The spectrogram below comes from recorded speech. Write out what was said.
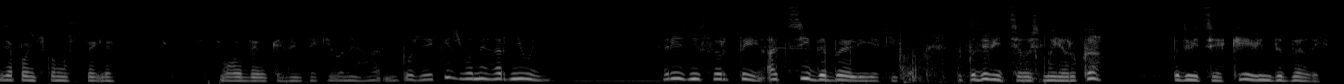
В японському стилі. Молодилки, гляньте, які вони гарні. Боже, які ж вони гарнюні. Різні сорти. А ці дебелі які. Ви подивіться, ось моя рука. Подивіться, який він дебелий.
